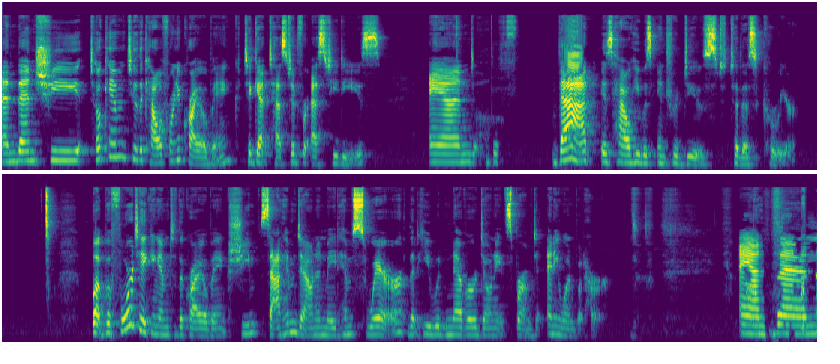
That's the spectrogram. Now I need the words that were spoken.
and then she took him to the California Cryobank to get tested for STDs. And that is how he was introduced to this career. But before taking him to the cryobank, she sat him down and made him swear that he would never donate sperm to anyone but her. And then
